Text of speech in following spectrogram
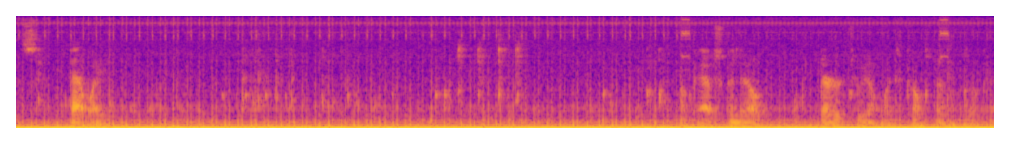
It's that way. Okay, I was gonna go dirt we don't waste cobblestone, okay.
